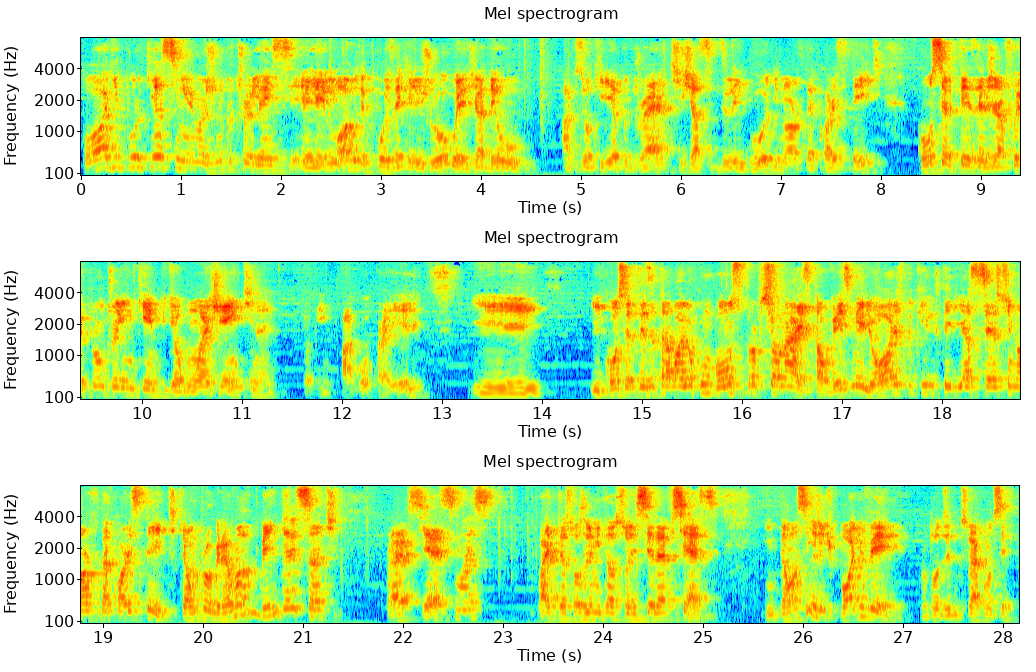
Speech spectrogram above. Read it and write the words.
Pode, porque assim, eu imagino que o Trey Lance, ele logo depois daquele jogo, ele já deu, avisou que iria pro draft, já se desligou de North Dakota State. Com certeza ele já foi para um training camp de algum agente, né? Que alguém pagou para ele. E, e com certeza trabalhou com bons profissionais, talvez melhores do que ele teria acesso em North Dakota State, que é um programa bem interessante para FCS, mas vai ter suas limitações ser FCS. Então, assim, a gente pode ver, não estou dizendo que isso vai acontecer.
